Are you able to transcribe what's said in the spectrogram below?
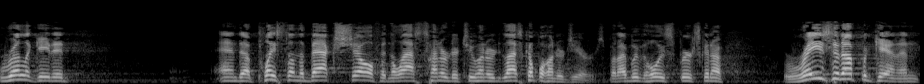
relegated and uh, placed on the back shelf in the last hundred or two hundred, last couple hundred years. But I believe the Holy Spirit's going to raise it up again, and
